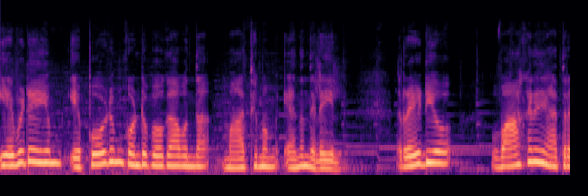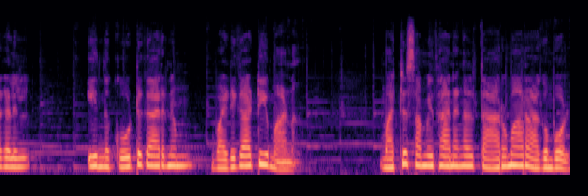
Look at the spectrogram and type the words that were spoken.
എവിടെയും എപ്പോഴും കൊണ്ടുപോകാവുന്ന മാധ്യമം എന്ന നിലയിൽ റേഡിയോ വാഹനയാത്രകളിൽ ഇന്ന് കൂട്ടുകാരനും വഴികാട്ടിയുമാണ്. മറ്റു സംവിധാനങ്ങൾ താറുമാറാകുമ്പോൾ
